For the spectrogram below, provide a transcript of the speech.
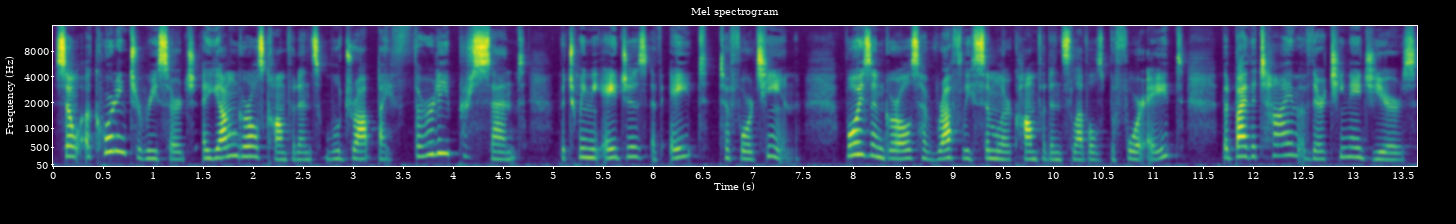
So, according to research, a young girl's confidence will drop by 30% between the ages of 8 to 14. Boys and girls have roughly similar confidence levels before 8, but by the time of their teenage years,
